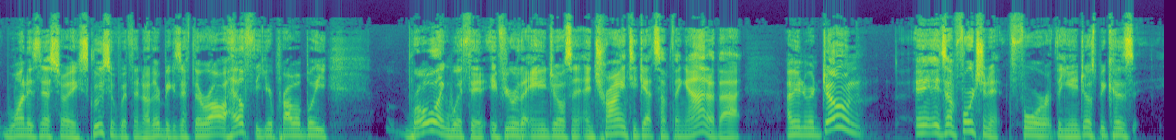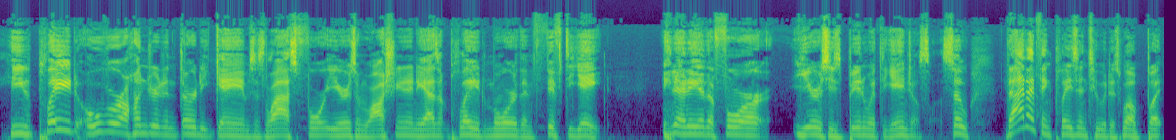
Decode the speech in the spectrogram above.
one is necessarily exclusive with another, because if they're all healthy, you're probably rolling with it if you're the Angels and, and trying to get something out of that. I mean, Rendon, it's unfortunate for the Angels because he played over 130 games his last four years in Washington. He hasn't played more than 58 in any of the four years he's been with the Angels. So that I think plays into it as well. But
